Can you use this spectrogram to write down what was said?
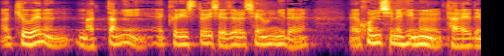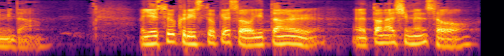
어, 교회는 마땅히 그리스도의 제자를 세우는 일에 혼신의 힘을 다해야 됩니다. 예수 그리스도께서 이 땅을 떠나시면서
